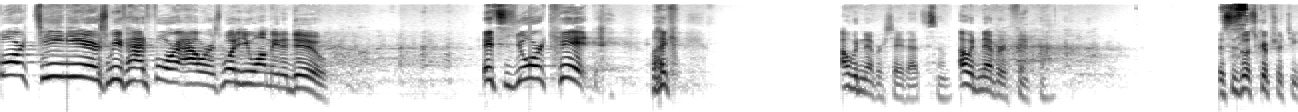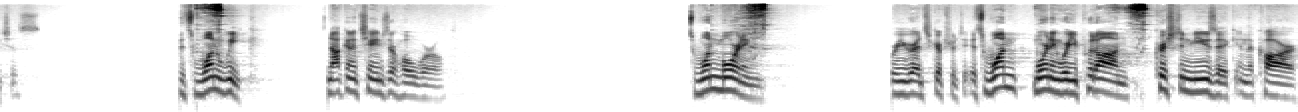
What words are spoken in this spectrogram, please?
14 years we've had four hours. What do you want me to do? it's your kid. Like, I, would never say that to some. I would never think that. This is what Scripture teaches. It's one week. It's not going to change their whole world. It's one morning where you read Scripture. To. It's one morning where you put on Christian music in the car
